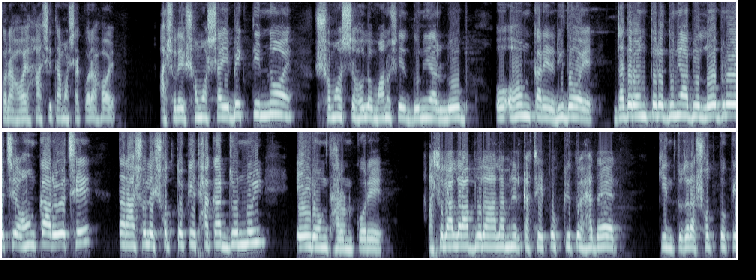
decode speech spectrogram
করা হয়, হাসি তামাশা করা হয়। আসলে সমস্যা এই ব্যক্তির নয়, সমস্যা হলো মানুষের দুনিয়ার লোভ ও অহংকারের হৃদয়। যাদের অন্তরে দুনিয়াবি লোভ রয়েছে, অহংকার রয়েছে, তারা আসলে সত্যকে ঢাকার জন্যই এই রং ধারণ করে। আসলে আল্লাহ রাবুল আলমিনের কাছে প্রকৃত হেদায়ত। কিন্তু যারা সত্যকে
